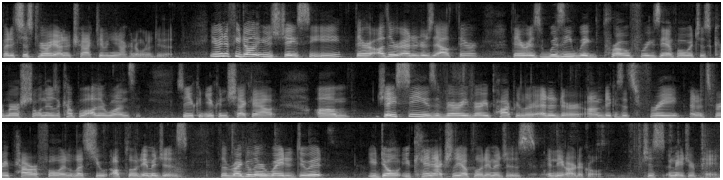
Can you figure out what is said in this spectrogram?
but it's just very unattractive and you're not going to want to do that. Even if you don't use JCE, there are other editors out there. There is WYSIWYG Pro, for example, which is commercial, and there's a couple other ones so you can, you can check out. Um, JC is a very, very popular editor um, because it's free and it's very powerful and it lets you upload images. The regular way to do it, you, don't, you can't actually upload images in the article, is a major pain.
